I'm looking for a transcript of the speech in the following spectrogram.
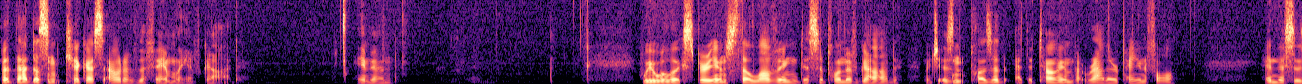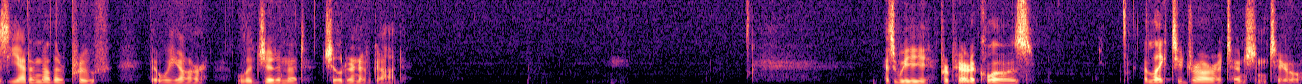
But that doesn't kick us out of the family of God. Amen. We will experience the loving discipline of God, which isn't pleasant at the time, but rather painful. And this is yet another proof that we are legitimate children of God. As we prepare to close, I'd like to draw our attention to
